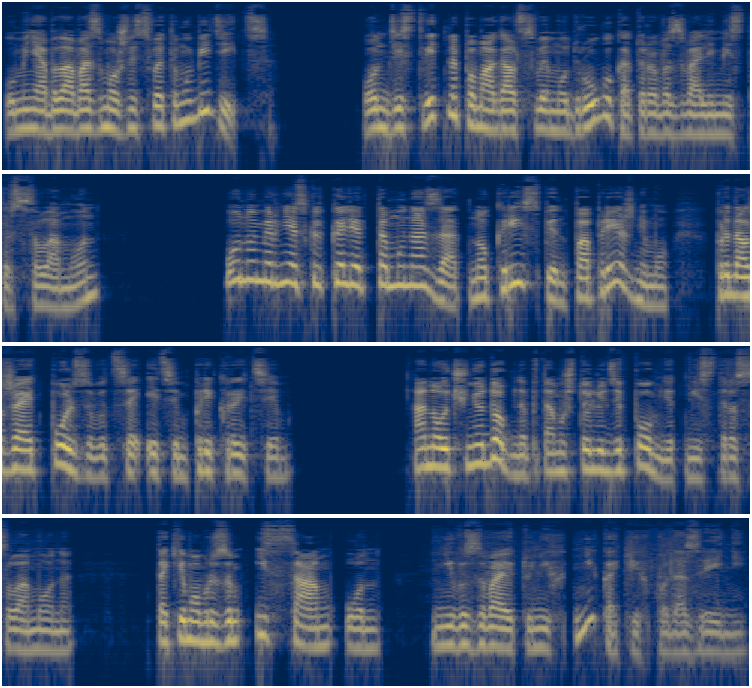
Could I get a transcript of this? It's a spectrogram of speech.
У меня была возможность в этом убедиться. Он действительно помогал своему другу, которого звали мистер Соломон. Он умер несколько лет тому назад, но Криспин по-прежнему продолжает пользоваться этим прикрытием. Оно очень удобно, потому что люди помнят мистера Соломона. Таким образом, и сам он не вызывает у них никаких подозрений.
